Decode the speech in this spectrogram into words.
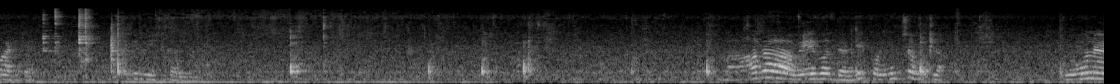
వాటికి. ఇది తీసుకెళ్ళాం బాగా వేగొద్దండి కొంచెం ఇట్లా నూనె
